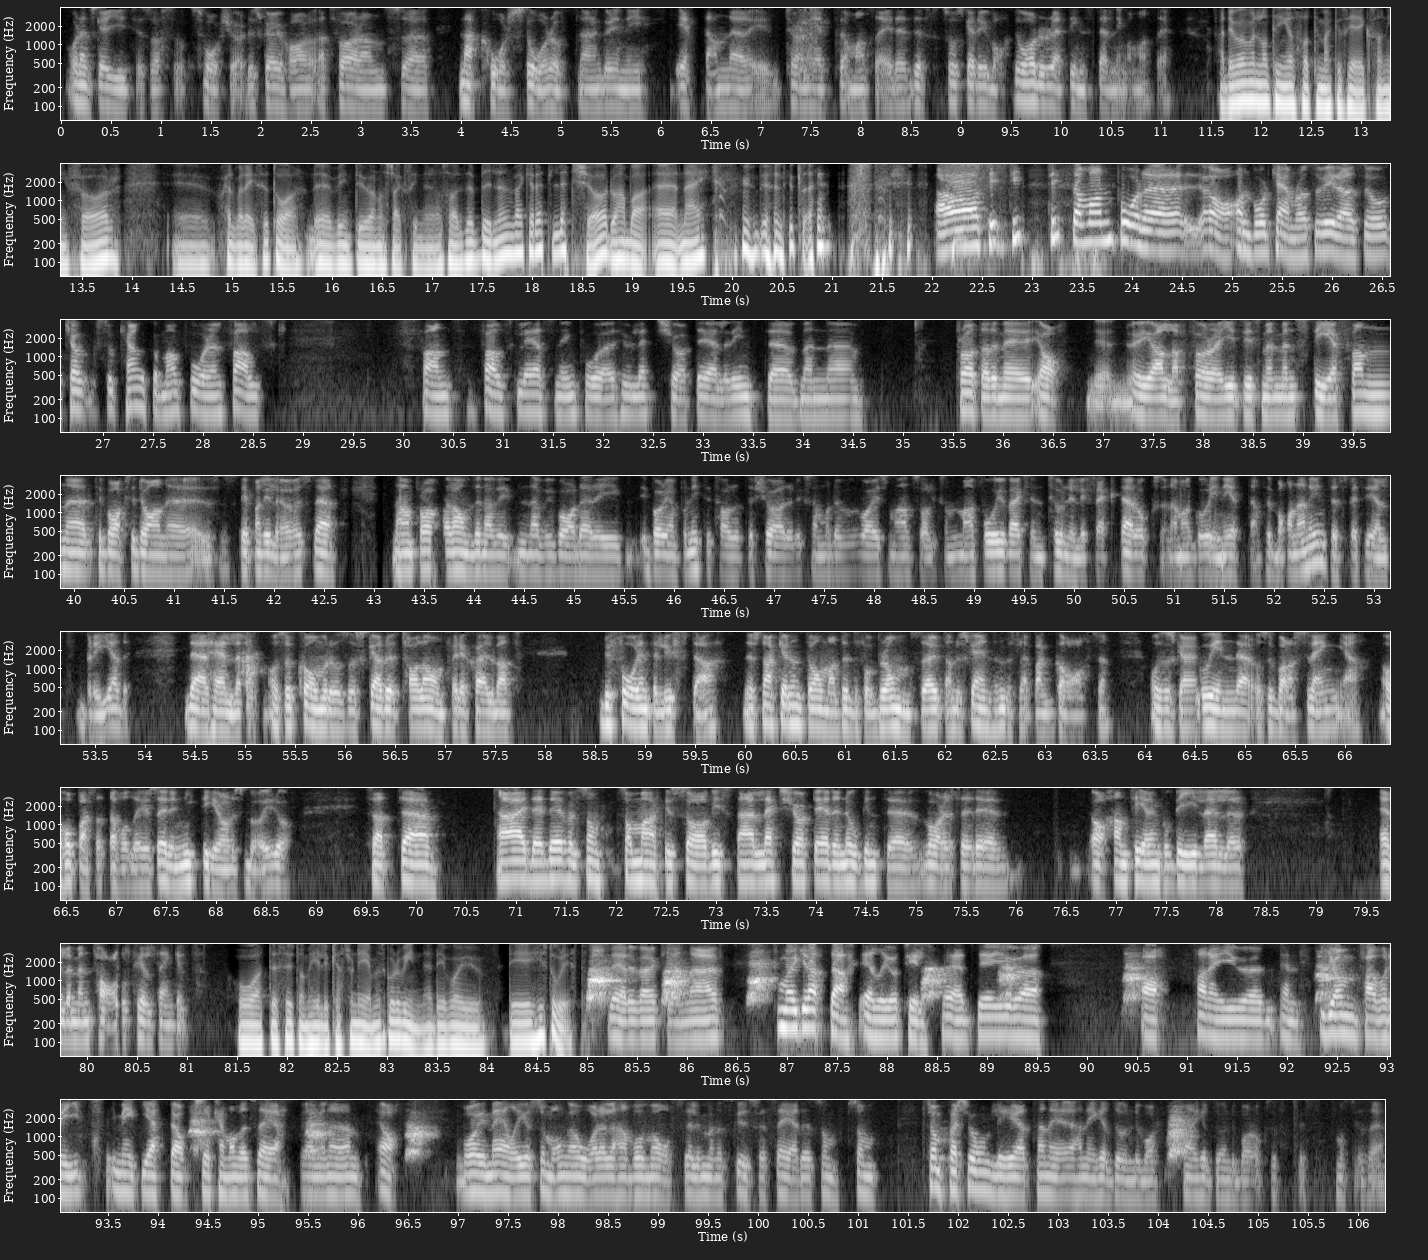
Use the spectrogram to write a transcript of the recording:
Och den ska ju givetvis vara svårkörd. Du ska ju ha att förarens uh, nackhårs står upp när den går in i ettan, när i turn 1 om man säger det, det. Så ska det ju vara. Då har du rätt inställning om man säger. Ja, det var väl någonting jag sa till Marcus Eriksson inför eh, själva racet då. Det vi intervjuade någon strax innan. Jag sa att bilen verkar rätt lättkörd och han bara, eh, nej, det är den inte. ja, tittar man på det, ja, onboard camera och så vidare så, så kanske man får en falsk fanns falsk läsning på hur lättkört det är eller inte. Men eh, pratade med, ja, nu är ju alla förare givetvis, men, men Stefan eh, tillbaks idag, eh, Stefan Lillövers där, när han pratade om det när vi, när vi var där i, i början på 90-talet och körde liksom, och det var ju som han sa, liksom, man får ju verkligen tunneleffekt där också när man går in i ettan, för banan är ju inte speciellt bred där heller. Och så kommer du och så ska du tala om för dig själv att du får inte lyfta. Nu snackar du inte om att du inte får bromsa, utan du ska ens inte släppa gasen. Och så ska jag gå in där och så bara svänga och hoppas att det håller. Och så är det 90 graders böj då. Så att, uh, nej, det, det, är väl som, som Marcus sa, visst, nej, lättkört är det nog inte, vare sig det är ja, hantering på bil eller, eller mentalt helt enkelt. Och att dessutom Helio Castronemes går och vinner, det var ju, det är historiskt. Det är det verkligen. Nej, får man ju gratta Elio till. Det är ju, uh, ja, han är ju en, en gömd favorit i mitt hjärta också kan man väl säga. Jag menar, ja, var ju med i så många år, eller han var med oss, eller man skulle säga det som, som, som personlighet. Han är, han är helt underbar. Han är helt underbar också faktiskt, måste jag säga.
